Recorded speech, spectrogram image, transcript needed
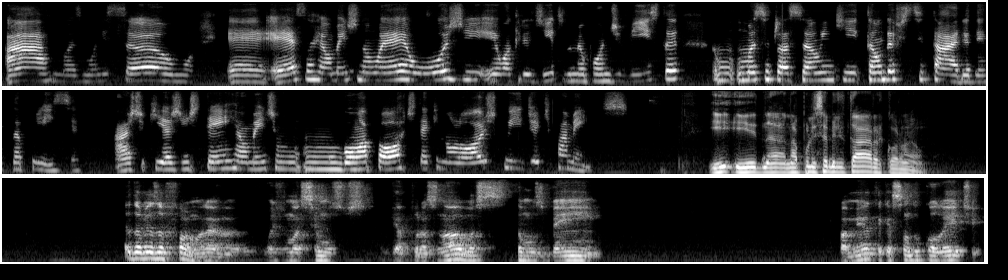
armas, munição. É, essa realmente não é hoje, eu acredito, do meu ponto de vista, uma situação em que tão deficitária dentro da polícia. Acho que a gente tem realmente um, um bom aporte tecnológico e de equipamentos. E, e na, na, Polícia Militar, Coronel? É da mesma forma, né? Hoje nós temos viaturas novas, estamos bem equipamento, a questão do colete,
